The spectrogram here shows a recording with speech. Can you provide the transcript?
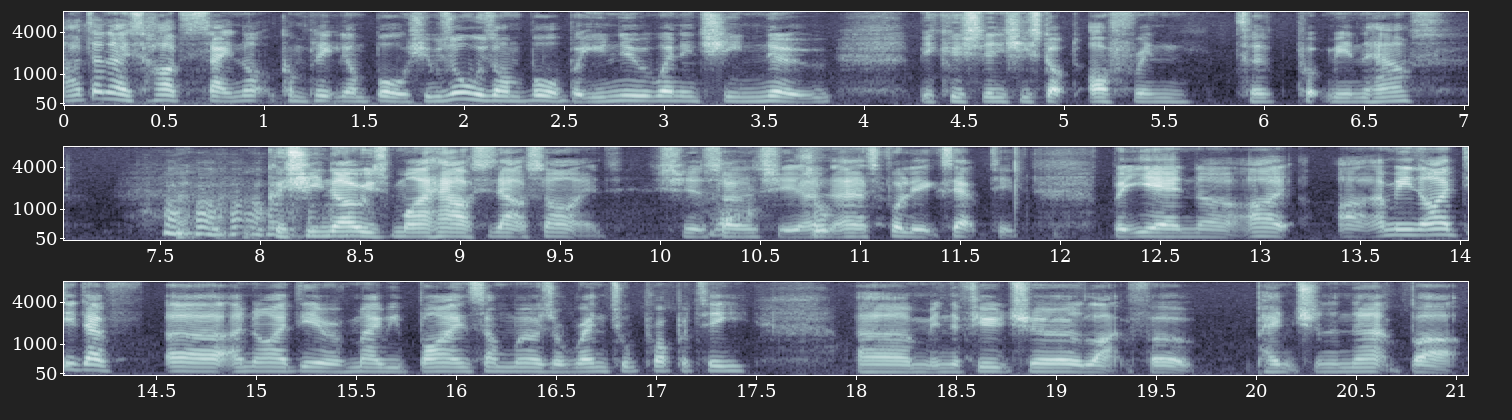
I don't know. It's hard to say. Not completely on board. She was always on board, but you knew when she knew because then she stopped offering to put me in the house because she knows my house is outside. She, so Yeah. she So- and that's fully accepted. But yeah, no, I I I mean I did have uh, an idea of maybe buying somewhere as a rental property um, in the future, like for pension and that. But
